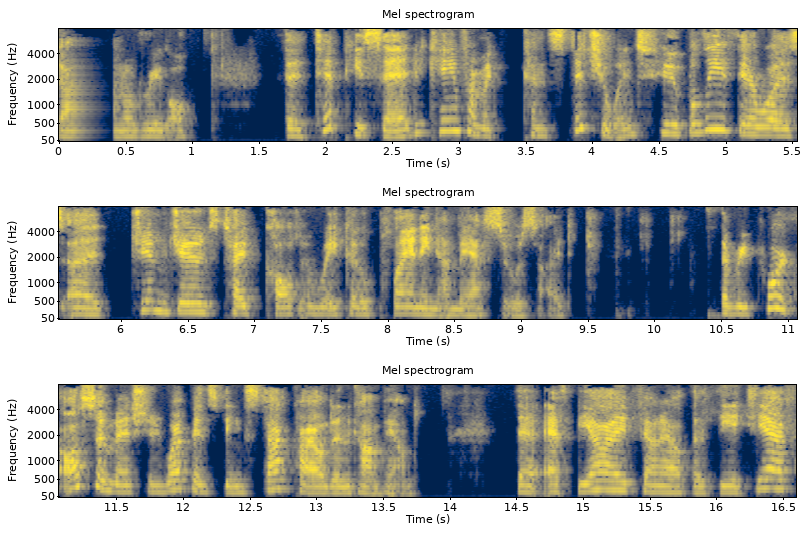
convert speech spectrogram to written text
Donald Riegle. The tip, he said, came from a constituent who believed there was a Jim Jones type cult in Waco planning a mass suicide. The report also mentioned weapons being stockpiled in the compound. The FBI found out that the ATF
